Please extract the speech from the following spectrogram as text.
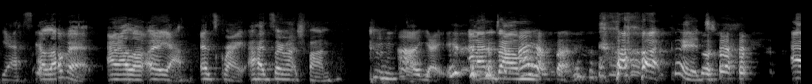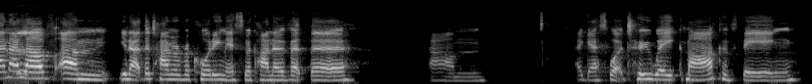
yes, Yeah. I love it. And I love. Oh yeah, it's great. I had so much fun. Ah, yay. And, um, I have fun. Good. And I love. Um, you know, at the time of recording this, we're kind of at the, um, I guess what two week mark of being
